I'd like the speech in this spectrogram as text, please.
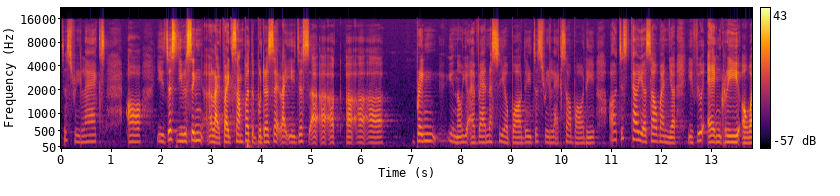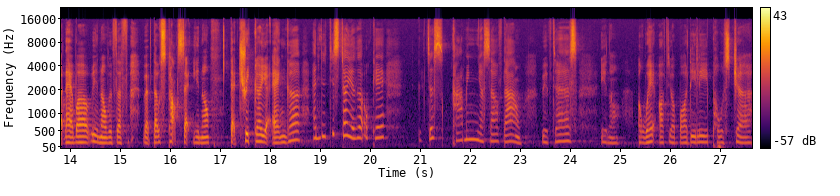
just relax or you just using uh, like for example the buddha said like you just uh, uh, uh, uh, uh bring you know your awareness to your body just relax your body or just tell yourself when you you feel angry or whatever you know with the with those thoughts that you know that trigger your anger and you just tell yourself okay just calming yourself down with just you know aware of your bodily posture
